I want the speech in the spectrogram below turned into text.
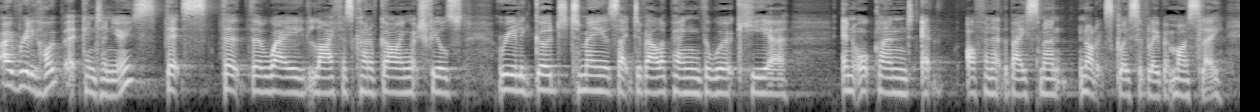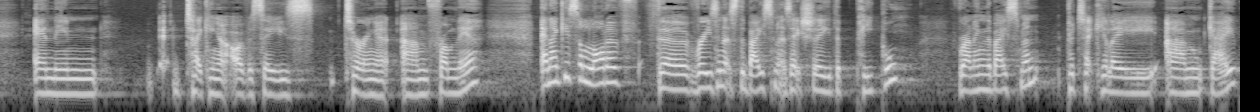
I really hope it continues. That's the the way life is kind of going, which feels really good to me. Is like developing the work here in Auckland, at often at the basement, not exclusively, but mostly, and then taking it overseas, touring it um, from there. And I guess a lot of the reason it's the basement is actually the people running the basement, particularly um, Gabe.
